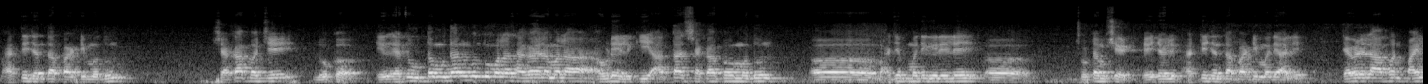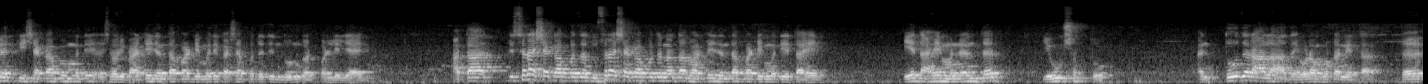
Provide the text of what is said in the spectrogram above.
भारतीय जनता पार्टीमधून शकापचे लोक याचं उत्तम उदाहरण पण तुम्हाला सांगायला मला आवडेल की आताच शकापमधून भाजपमध्ये गेलेले छोटम शेठ हे ज्यावेळी भारतीय जनता पार्टीमध्ये आले त्यावेळेला आपण पाहिलं की शकापमध्ये सॉरी भारतीय जनता पार्टीमध्ये कशा पद्धतीने दोन गट पडलेले आहेत. आता तिसरा शकापचा दुसरा शकापचा आता भारतीय जनता पार्टीमध्ये येत आहे. येत आहे म्हणल्यानंतर येऊ शकतो. आणि तो जर आला आता एवढा मोठा नेता तर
